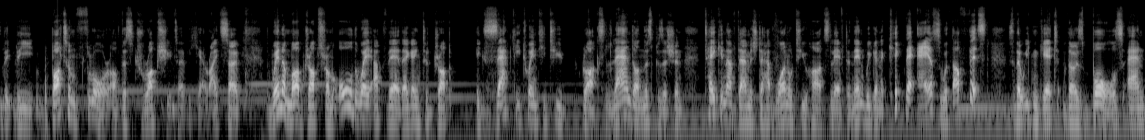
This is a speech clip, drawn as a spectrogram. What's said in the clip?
the, the bottom floor of this drop chute over here, right? So when a mob drops from all the way up there, they're going to drop exactly 22 blocks, land on this position, take enough damage to have one or two hearts left, and then we're going to kick their ass with our fist so that we can get those balls and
